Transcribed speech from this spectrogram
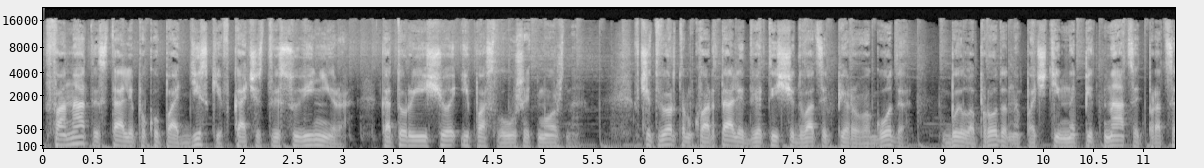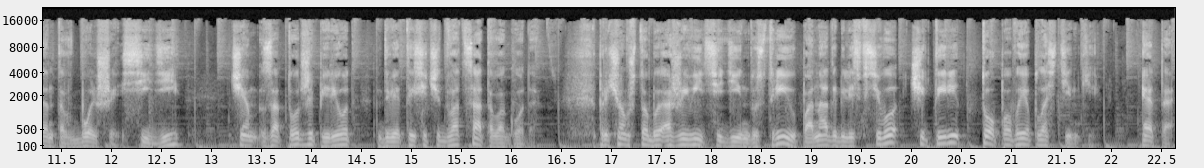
Фанаты стали покупать диски в качестве сувенира – которые еще и послушать можно. В четвертом квартале 2021 года было продано почти на 15% больше CD, чем за тот же период 2020 года. Причем, чтобы оживить CD-индустрию, понадобились всего 4 топовые пластинки. Это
